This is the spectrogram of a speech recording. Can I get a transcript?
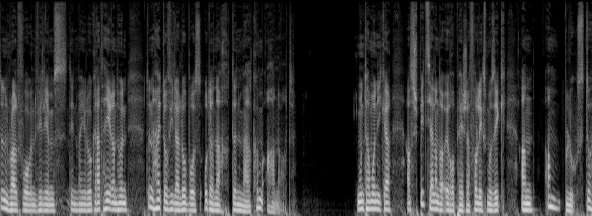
den Ralph Vaughan Williams, den Majolograt heeren hunn, den Heiter Villa Lobos oder nach den Malcolm Arnold. Mundharmonika als speziell an der europäischer Volksmusik an om Blues to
